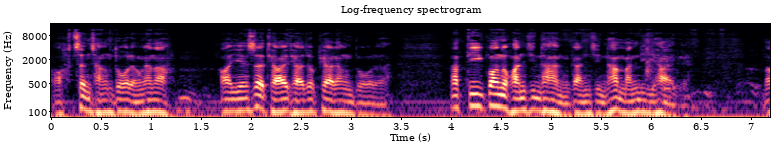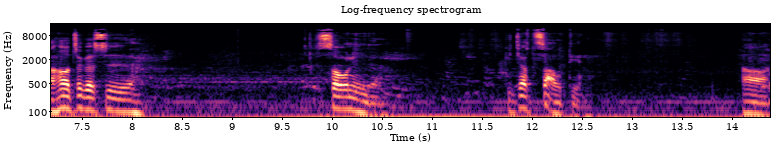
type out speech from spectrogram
哦，正常多了，我看到，嗯，好，颜色调一调就漂亮多了。那低光的环境它很干净，它蛮厉害的。然后这个是 Sony 的，比较噪点。哦，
